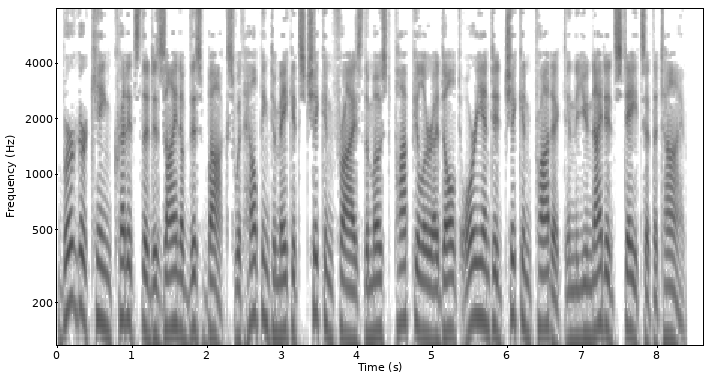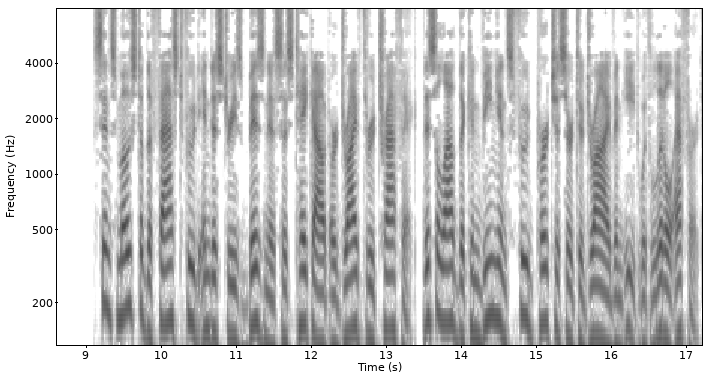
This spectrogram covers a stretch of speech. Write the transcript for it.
Burger King credits the design of this box with helping to make its chicken fries the most popular adult-oriented chicken product in the United States at the time. Since most of the fast food industry's business is takeout or drive-through traffic, this allowed the convenience food purchaser to drive and eat with little effort.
